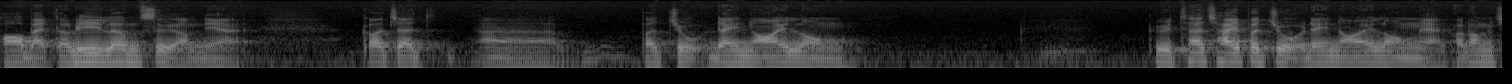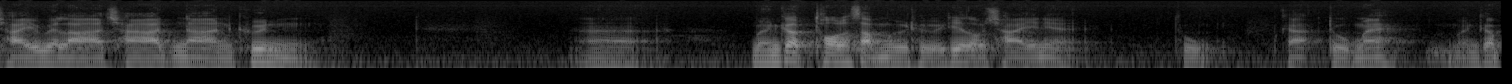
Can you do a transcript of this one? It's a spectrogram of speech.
พอแบตเตอรี่เริ่มเสื่อมเนี่ยก็จะประจุได้น้อยลง คือถ้าใช้ประจุได้น้อยลงเนี่ยก็ต้องใช้เวลาชาร์จนานขึ้น เหมือนกับโทรศัพท์มือถือที่เราใช้เนี่ยถูกถูกไหมเหมือนกับ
